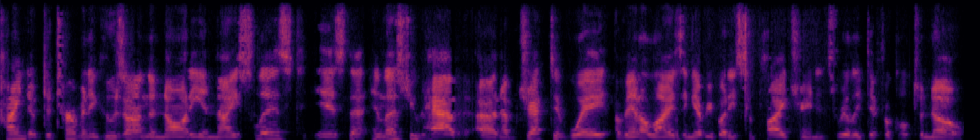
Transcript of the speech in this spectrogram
kind of determining who's on the naughty and nice list is that unless you have an objective way of analyzing everybody's supply chain, it's really difficult to know.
